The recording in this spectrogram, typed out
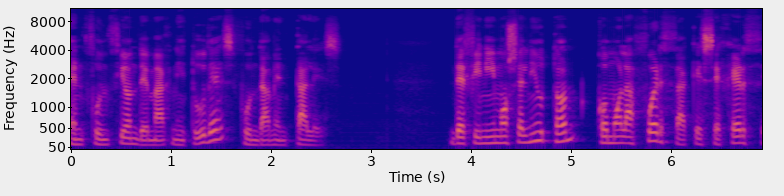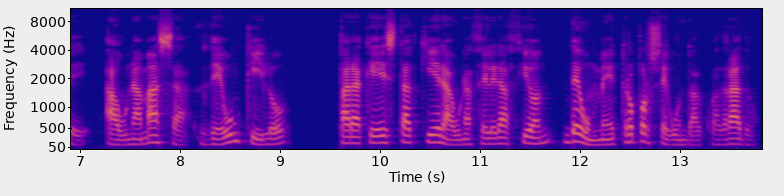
en función de magnitudes fundamentales. Definimos el Newton como la fuerza que se ejerce a una masa de un kilo para que ésta adquiera una aceleración de un metro por segundo al cuadrado.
